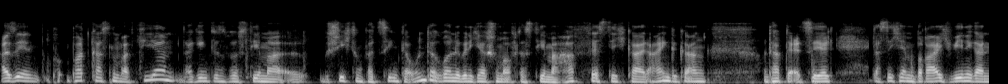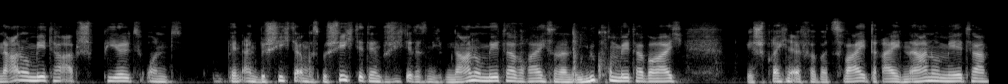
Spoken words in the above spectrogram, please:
also in Podcast Nummer 4, da ging es um das Thema äh, Beschichtung verzinkter Untergründe, bin ich ja schon mal auf das Thema Haftfestigkeit eingegangen und habe da erzählt, dass sich im Bereich weniger Nanometer abspielt und wenn ein Beschichter irgendwas beschichtet, dann beschichtet das nicht im Nanometerbereich, sondern im Mikrometerbereich. Wir sprechen etwa über zwei, drei Nanometer.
